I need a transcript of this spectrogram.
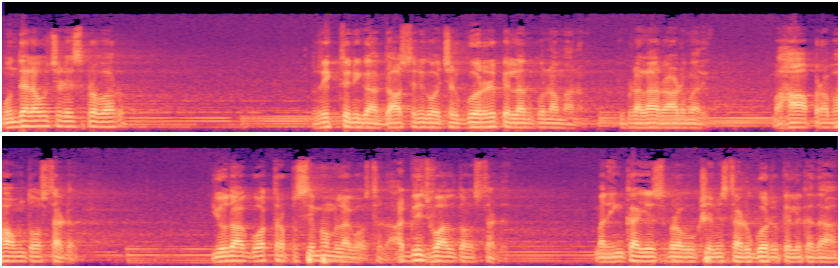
ముందు ఎలా వచ్చాడు యేసు ప్రభువారు రిక్తునిగా దాసునిగా వచ్చాడు. గొర్రె పిల్ల అనుకున్నాం మనం. ఇప్పుడు అలా రాడు మరి. మహాప్రభావంతో వస్తాడు. యూదా గోత్రపు సింహంలాగా వస్తాడు. అగ్నిజ్వాలతో వస్తాడు. మరి ఇంకా యేసు ప్రభు క్షమిస్తాడు. గొర్రె పిల్ల కదా.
